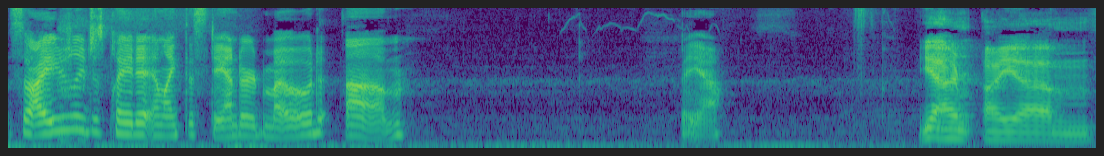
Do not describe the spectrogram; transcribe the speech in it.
so I usually just played it in like the standard mode. Um, but yeah, Yeah, I'm. I um,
